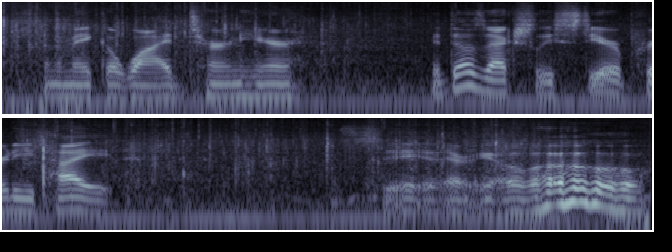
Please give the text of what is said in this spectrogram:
Just gonna make a wide turn here. It does actually steer pretty tight. Let's see, there we go. Whoa.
